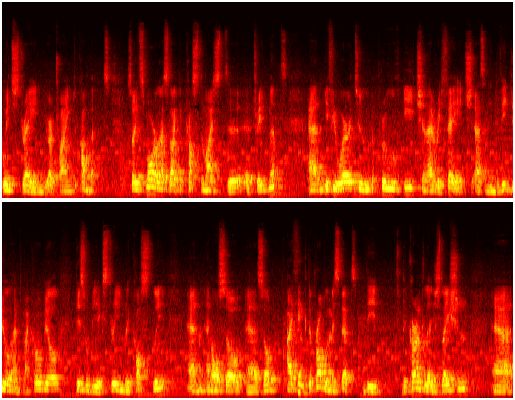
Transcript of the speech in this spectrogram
which strain you are trying to combat. So it's more or less like a customized uh, uh, treatment. And if you were to approve each and every phage as an individual antimicrobial, this would be extremely costly and and also uh, so I think the problem is that the the current legislation uh,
